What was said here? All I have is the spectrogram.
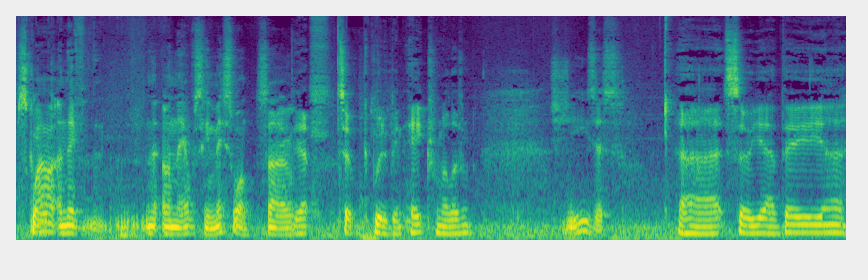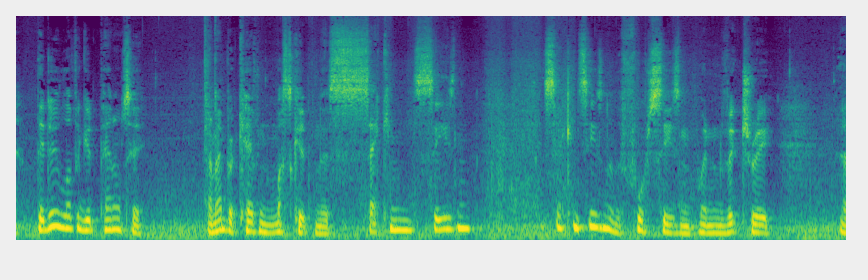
Scored. Wow, and they've and they obviously missed one. So Yep. So it would have been eight from 11. Jesus. Uh, so yeah, they uh, they do love a good penalty. I remember Kevin Muscat in the second season, second season or the fourth season when Victory uh,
